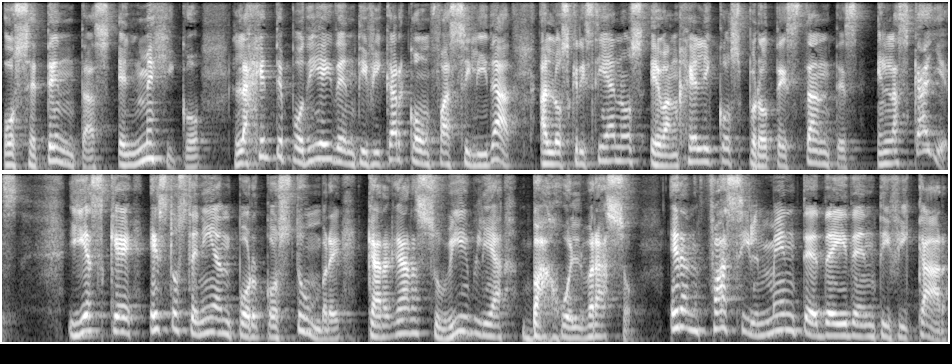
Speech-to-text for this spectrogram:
o 70 en México, la gente podía identificar con facilidad a los cristianos evangélicos protestantes en las calles. Y es que estos tenían por costumbre cargar su Biblia bajo el brazo eran fácilmente de identificar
